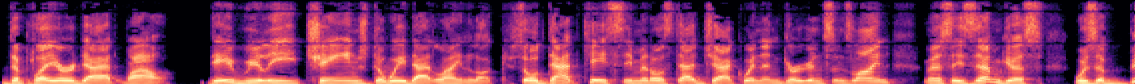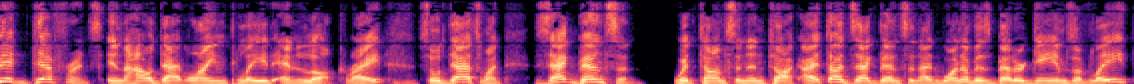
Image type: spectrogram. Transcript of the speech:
the player that, wow, they really changed the way that line looked. So that Mm-hmm. Casey Mittelstadt, Jack Quinn and Girgensons' line, I'm going to say Zemgus was a big difference in how that line played and looked, right? Mm-hmm. So that's one. Zach Benson with Thompson and Tuch. I thought Zach Benson had one of his better games of late.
